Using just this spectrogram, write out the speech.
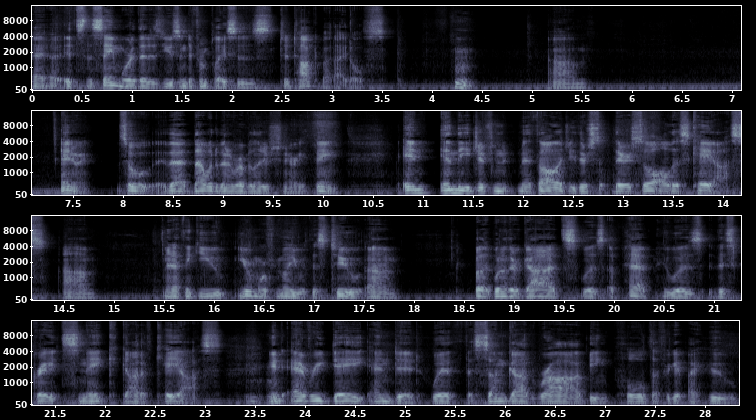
uh, it's the same word that is used in different places to talk about idols. Hmm. Um, anyway, so that that would have been a revolutionary thing. In in the Egyptian mythology, there's there's still all this chaos, um, and I think you you're more familiar with this too. Um, but one of their gods was Apep, who was this great snake god of chaos, and every day ended with the sun god Ra being pulled. I forget by who,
